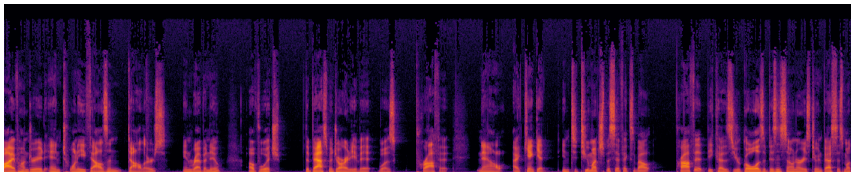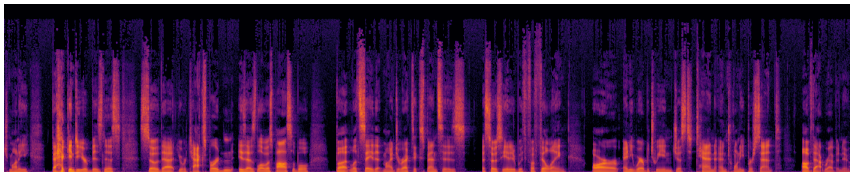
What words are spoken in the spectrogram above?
$520,000 in revenue, of which the vast majority of it was profit. Now, I can't get into too much specifics about profit because your goal as a business owner is to invest as much money back into your business so that your tax burden is as low as possible. But let's say that my direct expenses associated with fulfilling are anywhere between just 10 and 20% of that revenue.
